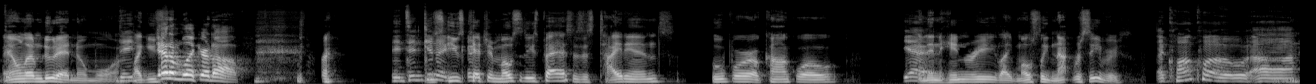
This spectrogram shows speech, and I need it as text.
they don't let him do that no more. They, like you get him liquored up. they did get. He's catching most of these passes as tight ends, Hooper, Okonkwo, yeah, and then Henry, like mostly not receivers. Okonkwo, uh,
